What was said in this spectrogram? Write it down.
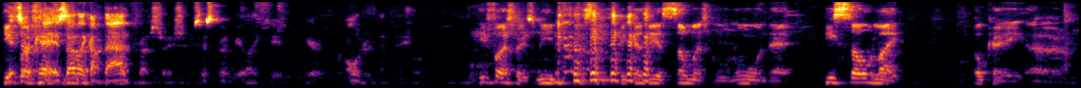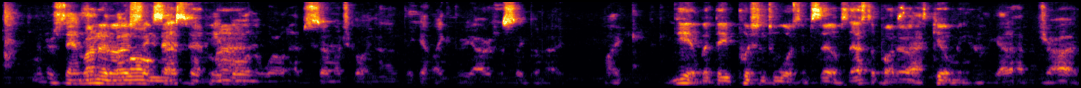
he it's okay. It's not like a bad frustration. It's just gonna be like, dude, you're older than me. he frustrates me because he, because he has so much going on that he's so like, okay, uh, I understand like, the most successful people line. in the world have so much going on. They get like three hours of sleep a night. Like yeah, but they pushing towards themselves. That's the part that always killed me. you gotta have a drive.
